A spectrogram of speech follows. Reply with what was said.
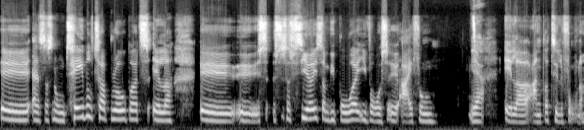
øh, altså sådan nogle tabletop robots, eller øh, øh, så Siri som vi bruger i vores øh, iPhone ja. eller andre telefoner.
